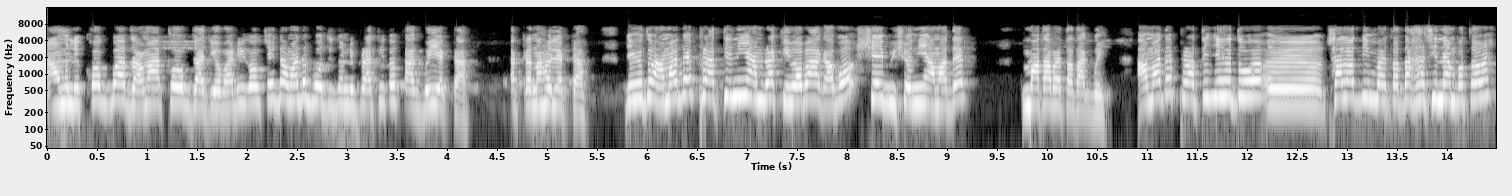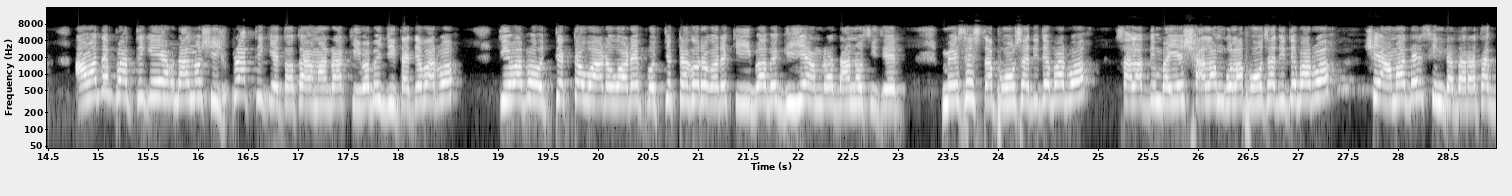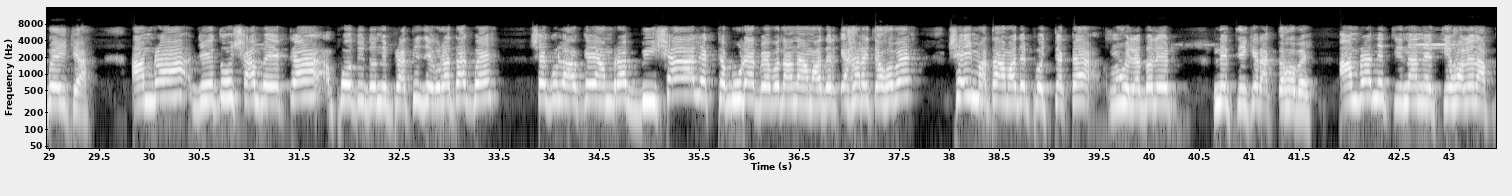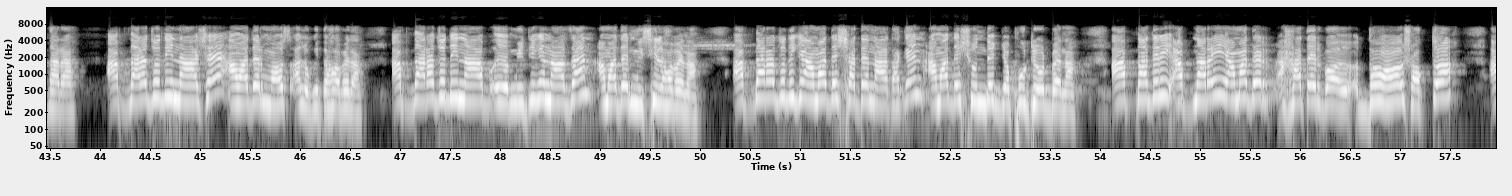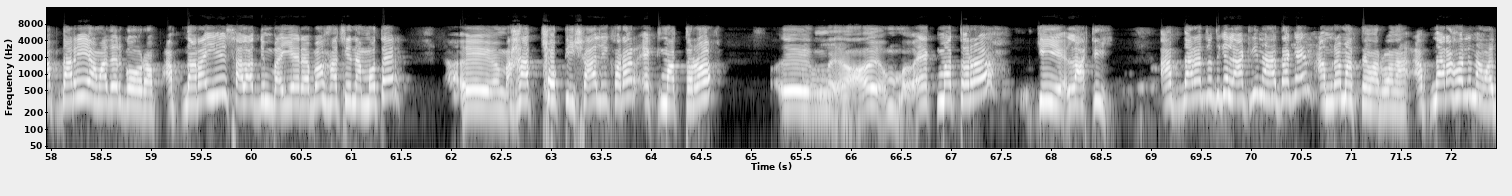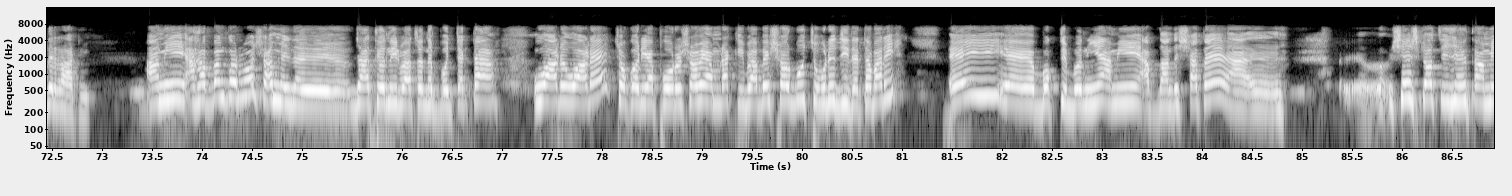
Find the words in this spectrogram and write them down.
আওয়ামী লীগ হোক বা জামাত হোক, জাতীয় পার্টি হোক সেটা আমাদের প্রতিদ্বন্দ্বী প্রার্থী তো থাকবেই একটা একটা না হলে একটা। যেহেতু আমাদের প্রার্থী নিয়ে আমরা কীভাবে আগাবো, সেই বিষয় নিয়ে আমাদের মাথা ব্যথা থাকবে। আমাদের প্রার্থী যেহেতু সালাদ্দিন ভাই তথা হাসিনা প্রথমে, আমাদের প্রার্থীকে দানশীষ প্রার্থীকে তথা আমরা কীভাবে জিতাতে পারব, কীভাবে প্রত্যেকটা ওয়ার্ডে ওয়ার্ডে, প্রত্যেকটা ঘরে ঘরে কীভাবে গিয়ে আমরা দানশীষের মেসেজটা পৌঁছা দিতে পারব সালাদ্দিন ভাইয়ের সালাম গোলা পৌঁছা দিতে পারব সে আমাদের চিন্তাধারা থাকবে এইটা। আমরা যেহেতু একটা প্রতিদ্বন্দ্বী প্রার্থী যেগুলো থাকবে, সেগুলোকে আমরা বিশাল একটা বুড়ার ব্যবধানে আমাদেরকে হারাইতে হবে। সেই মাথা আমাদের প্রত্যেকটা মহিলা দলের নেত্রীকে রাখতে হবে। আমরা নেত্রী না নেত্রী হলেন আপনারা। আপনারা যদি না আসে, আমাদের মঞ্চ আলোকিত হবে না। আপনারা যদি না মিটিং এ না যান, আমাদের মিছিল হবে না। আপনারা যদি আমাদের সাথে না থাকেন, আমাদের সৌন্দর্য ফুটে উঠবে না। আপনাদেরই, আপনারাই আমাদের হাতের শক্ত, আপনারাই আমাদের গৌরব। আপনারাই সালাদিন ভাইয়ের এবং হাসিনা মতের হাত শক্তিশালী করার একমাত্র একমাত্র কি, লাঠি। আপনারা যদি লাঠি না থাকেন, আমরা মারতে পারব না। আপনারা হলেন আমাদের লাঠি। আমি আহ্বান করব সামনে জাতীয় নির্বাচনে প্রত্যেকটা ওয়ার্ডে ওয়ার্ডে চকরিয়া পৌরসভায় আমরা কীভাবে সর্বোচ্চ করে জিতাতে পারি, এই বক্তব্য নিয়ে আমি আপনাদের সাথে শেষ করছি, যেহেতু আমি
